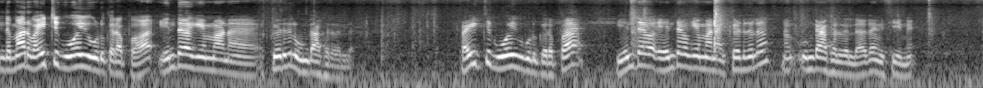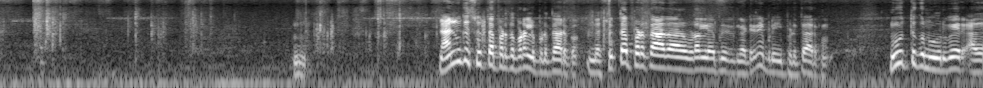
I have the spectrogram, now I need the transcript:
இந்த மாதிரி வயிற்றுக்கு ஓய்வு கொடுக்குறப்ப எந்த வகையான கெடுதல் உண்டாகிறதில்ல. வயிற்றுக்கு ஓய்வு கொடுக்குறப்ப எந்த எந்த வகையான கெடுதலும் உண்டாகிறதில்ல. அதான் விஷயமே. நன்கு சுத்தப்படுத்த உடல் இப்படி தான் இருக்கும். இந்த சுத்தப்படுத்தாத உடல் எப்படி இருக்குன்னு கேட்டிங்கன்னா இப்படி இப்படி தான் இருக்கும். நூற்றுக்கு நூறு பேர் அது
